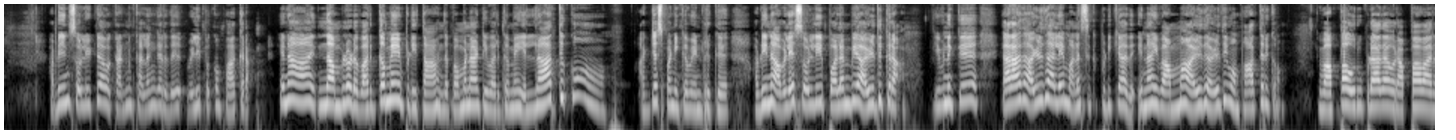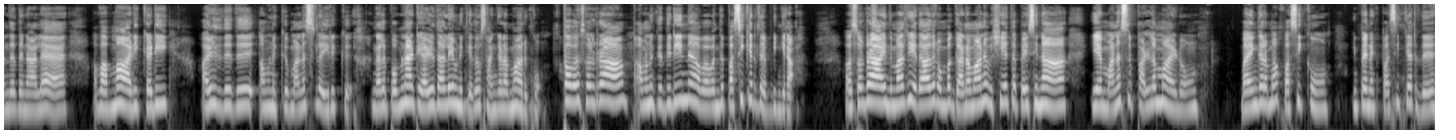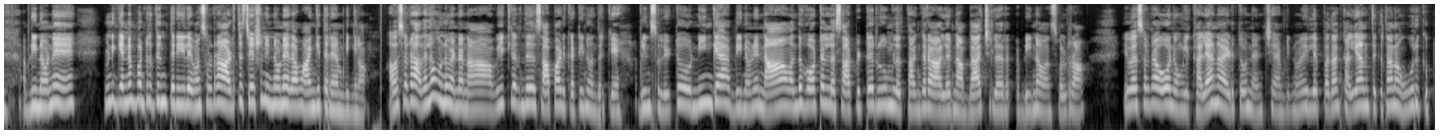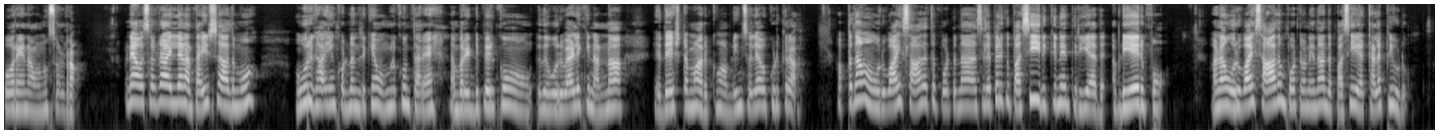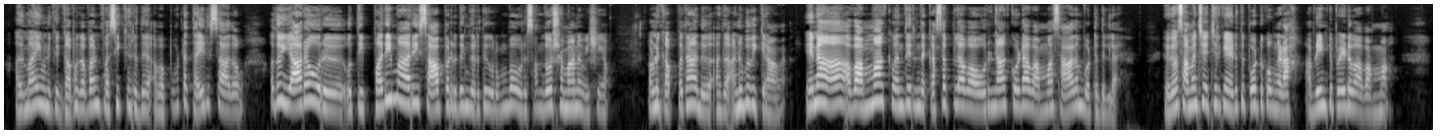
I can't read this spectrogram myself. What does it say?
அப்படின்னு சொல்லிட்டு அவள் கண் கலங்கிறது வெளிப்பக்கம் பார்க்குறா. ஏன்னா நம்மளோட வர்க்கமே இப்படி தான் இந்த பொம்மநாட்டி வர்க்கமே எல்லாத்துக்கும் அட்ஜஸ்ட் பண்ணிக்க வேண்டியிருக்கு அப்படின்னு அவளே சொல்லி புலம்பி அழுதுக்கிறா. இவனுக்கு யாராவது அழுதாலே மனசுக்கு பிடிக்காது. ஏன்னா இவன் அம்மா அழுது அழுது இவன் பார்த்துருக்கான். இவன் அப்பா உருப்படாத ஒரு அப்பாவாக இருந்ததுனால அவள் அம்மா அடிக்கடி அழுதது அவனுக்கு மனசில் இருக்குது அதனால் பொம்னாட்டி அழுதாலே இவனுக்கு ஏதோ சங்கடமாக இருக்கும். அப்போ அவள் சொல்கிறா அவனுக்கு திடீர்னு அவள் வந்து பசிக்கிறது அப்படிங்கிறா. அவள் சொல்கிறா இந்த மாதிரி ஏதாவது ரொம்ப கனமான விஷயத்த பேசினா என் மனசு பள்ளமாயிடும். பயங்கரமாக பசிக்கும். இப்போ எனக்கு பசிக்கிறது அப்படின்னோடனே இவனுக்கு என்ன பண்ணுறதுன்னு தெரியல. இவன் சொல்கிறான் அடுத்த ஸ்டேஷன் இன்னொன்னே ஏதாவது வாங்கி தரேன் அப்படிங்கிறான். அவள் சொல்கிறா அதெல்லாம் ஒன்றும் வேண்டாம். நான் வீட்டிலேருந்து சாப்பாடு கட்டின்னு வந்திருக்கேன் அப்படின்னு சொல்லிட்டு நீங்கள் அப்படின்னோடனே நான் வந்து ஹோட்டலில் சாப்பிட்டுட்டு ரூமில் தங்குற ஆள் நான் பேச்சுலர் அப்படின்னு அவன் சொல்கிறான் இவன் சொல்கிறா ஓ நீ உங்களுக்கு கல்யாணம் ஆகிடுத்தோன்னு நினச்சேன் அப்படின்னு இல்லை இப்போ தான் கல்யாணத்துக்கு தான் நான் ஊருக்கு போகிறேன்னு அவனும் சொல்கிறான் உடனே அவள் சொல்கிறா இல்லை நான் தயிர் சாதமும் ஊறுகாயும் கொண்டு வந்திருக்கேன். உங்களுக்கும் தரேன். நம்ம ரெண்டு பேருக்கும் இது ஒரு வேலைக்கு நன்னா எதேஷ்டமாக இருக்கும் அப்படின்னு சொல்லி அவள் கொடுக்குறா. அப்போ தான் அவன் ஒரு வாய் சாதத்தை போட்டு தான் சில பேருக்கு பசி இருக்குன்னே தெரியாது. அப்படியே இருப்போம். ஆனால் ஒரு வாய் சாதம் போட்டோடனே தான் அந்த பசியை கிளப்பி விடும். அது மாதிரி இவனுக்கு கபகபான்னு பசிக்கிறது அவள் போட்ட தயிர் சாதம் அதுவும் யாரோ ஒரு ஒத்தி பரிமாறி சாப்பிட்றதுங்கிறது ரொம்ப ஒரு சந்தோஷமான விஷயம். அவனுக்கு அப்போ தான் அது அது அனுபவிக்கிறான் அவன். ஏன்னா அவள் அம்மாவுக்கு வந்து இருந்த கசப்பில் அவள் ஒரு நாள் கூட அவள் அம்மா சாதம் போட்டதில்லை. ஏதோ சமைச்சு வச்சுருக்கேன் எடுத்து போட்டுக்கோங்கடா அப்படின்ட்டு போயிடுவா அவள் அம்மா.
